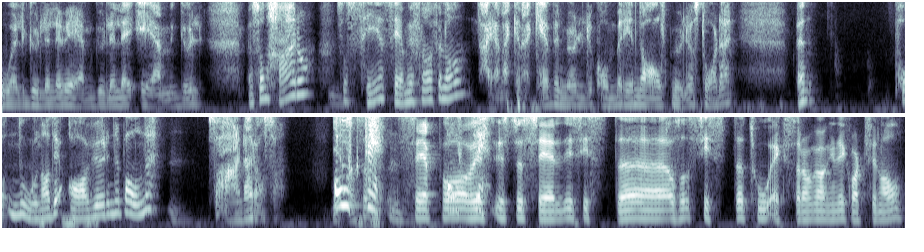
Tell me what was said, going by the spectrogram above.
OL-gull eller VM-gull eller EM-gull. Men sånn her òg, så se semifinalen. Nei, han er ikke der. Kevin Møller kommer inn og alt mulig og står der. Men på noen av de avgjørende ballene, så er han der, altså. Alltid! Altså, se på, hvis, hvis du ser de siste, altså siste to ekstraomgangene i kvartfinalen.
